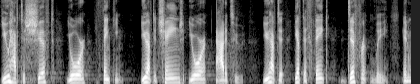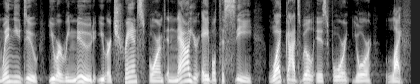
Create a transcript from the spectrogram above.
You have to shift your thinking. You have to change your attitude. You have to, you have to think differently. And when you do, you are renewed, you are transformed, and now you're able to see what God's will is for your life,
